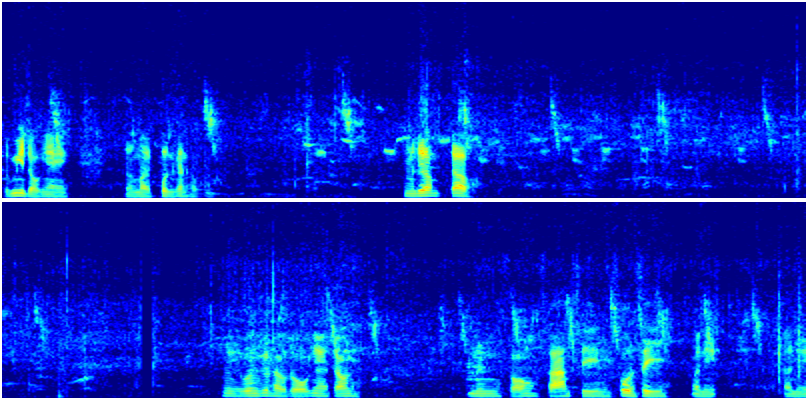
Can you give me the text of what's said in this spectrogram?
ก็มีดอกใหญ่ดอกหน่อยปนกันครับมาเดี๋ยวเจ้านี่เบิ้งขึ้นเท่าดอกใหญ่เจ้านี่หนึ่งสองสามสี่นี่โซนสี่อันนี้ อันนี้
